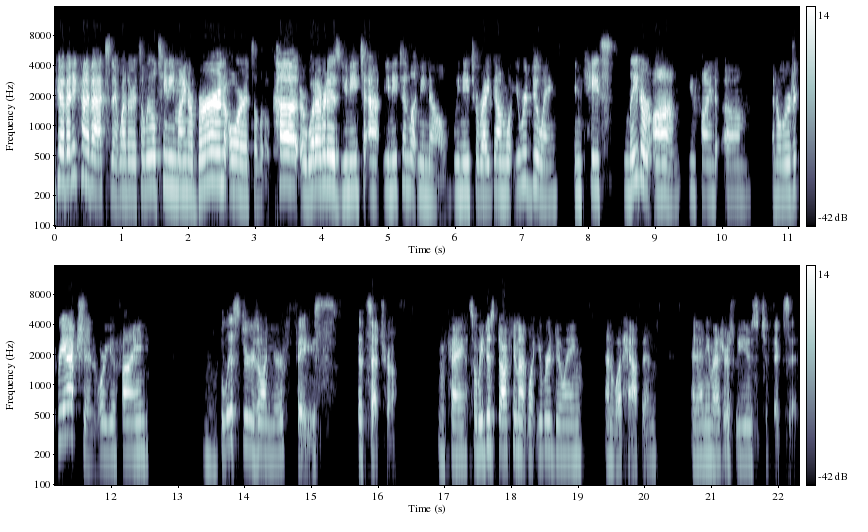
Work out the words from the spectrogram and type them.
if you have any kind of accident, whether it's a little teeny minor burn or it's a little cut or whatever it is, you need to you need to let me know. We need to write down what you were doing in case later on you find um, an allergic reaction or you find blisters on your face, etc. Okay, so we just document what you were doing and what happened and any measures we use to fix it.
